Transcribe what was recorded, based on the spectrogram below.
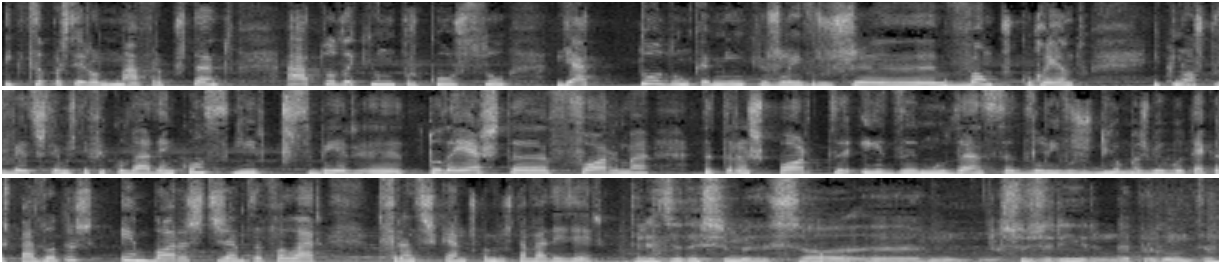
e que desapareceram de Mafra. Portanto, há todo aqui um percurso e há todo um caminho que os livros uh, vão percorrendo e que nós, por vezes, temos dificuldade em conseguir perceber uh, toda esta forma de transporte e de mudança de livros de umas bibliotecas para as outras, embora estejamos a falar de franciscanos, como eu estava a dizer. Teresa, deixe-me só uh, sugerir na pergunta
